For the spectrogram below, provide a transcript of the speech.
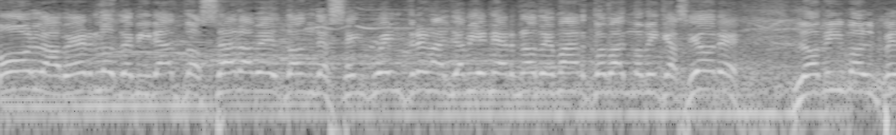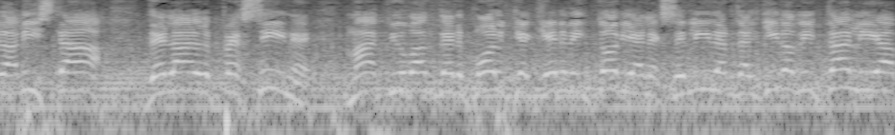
Bol a ver los de Emiratos Árabes donde se encuentran. Allá viene Arnaud de Mar tomando ubicaciones. Lo mismo el pedalista del Alpecin, Matthew Van Der Poel que quiere victoria, el ex líder del Giro de Italia,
